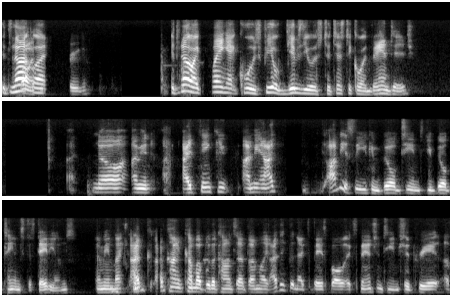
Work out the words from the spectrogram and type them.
It's not Oh, like it's not like playing at Coors Field gives you a statistical advantage. No, I mean, I think you. I mean, I obviously you can build teams. You build teams to stadiums. I mean, like I've I've kind of come up with a concept. I'm like, I think the next baseball expansion team should create a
